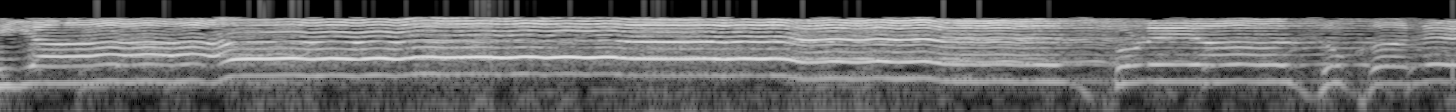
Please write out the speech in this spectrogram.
اکھیاں سنیا سکھنے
